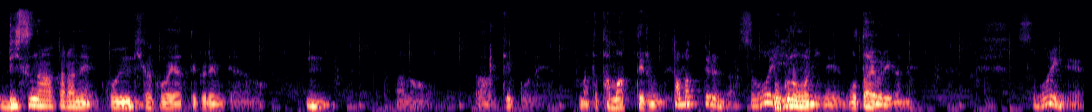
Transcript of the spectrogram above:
リスナーからね、こういう企画をやってくれみたいなの、うん。あの、が結構ね、また溜まってるんで。溜まってるんだ。すごい。僕の方にね、お便りがね、すごいね。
